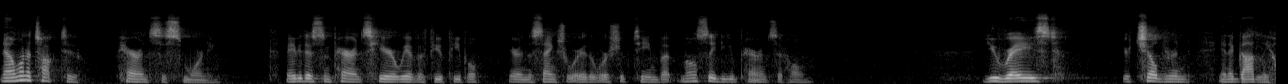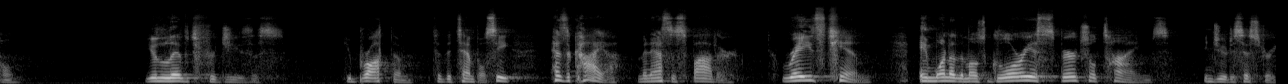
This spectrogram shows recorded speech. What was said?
Now, I want to talk to parents this morning. Maybe there's some parents here. We have a few people here in the sanctuary, the worship team, but mostly to you parents at home. You raised your children in a godly home. You lived for Jesus. You brought them to the temple. See, Hezekiah, Manasseh's father, raised him in one of the most glorious spiritual times in Judah's history.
